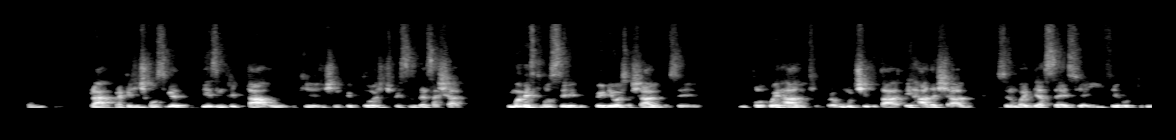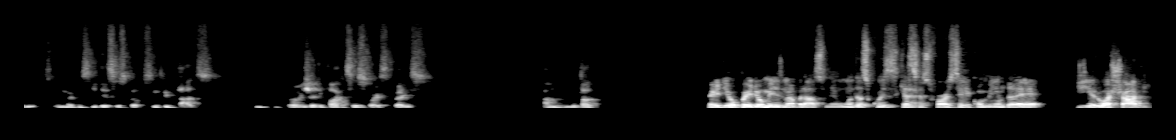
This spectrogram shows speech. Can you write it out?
Então, para que a gente consiga desencriptar o, o, que a gente encriptou, a gente precisa dessa chave. Uma vez que você perdeu essa chave, você colocou errado, enfim, por algum motivo está errada a chave, você não vai ter acesso e aí ferrou tudo, você não vai conseguir ver seus campos encriptados. Provavelmente vai ter que falar com a Salesforce para isso. Tá. Perdeu, perdeu mesmo, abraço, né? Uma das coisas que a é. Salesforce recomenda é gerou a chave,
